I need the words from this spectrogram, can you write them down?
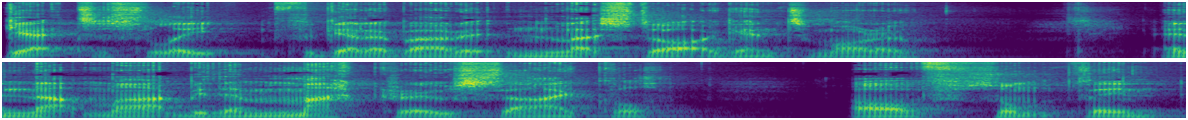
get to sleep, forget about it, and let's start again tomorrow. And that might be the macro cycle of something,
